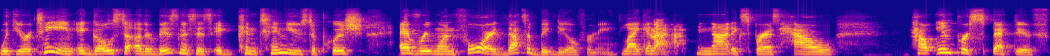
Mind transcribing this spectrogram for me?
with your team. It goes to other businesses. It continues to push everyone forward. That's a big deal for me. Like, and yeah. I, I cannot express how how in perspective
